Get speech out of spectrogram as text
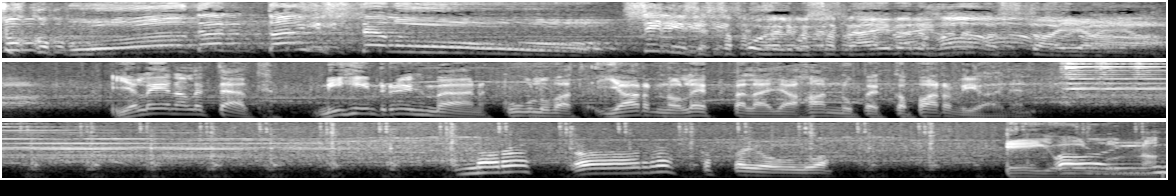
Sukupuolten taistelu. Sinisessä puhelimessa päivän haastaja. Ja Leenalle täältä. Mihin ryhmään kuuluvat Jarno Leppälä ja Hannu-Pekka Parviainen? No ras, äh, raskasta joulua. Ei ollutna.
